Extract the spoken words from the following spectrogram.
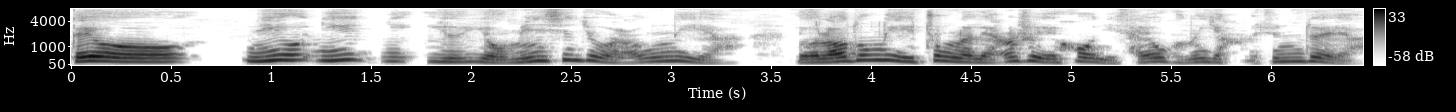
得有你有你你有有民心就有劳动力啊，有劳动力种了粮食以后，你才有可能养着军队啊。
